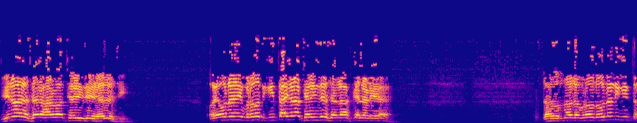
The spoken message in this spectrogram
ਜਿਨ੍ਹਾਂ ਦੇ ਸਿਰ ਹਰ ਵਾਰ ਥੇੜੀ ਦੇ ਰਹਿੰਦੇ ਸੀ। ਓਏ, ਉਹਨਾਂ ਨੇ ਵਿਰੋਧ ਕੀਤਾ ਜਿਹੜਾ ਥੇੜੀ ਦੇ ਸਿਰ ਰੱਖ ਕੇ ਲੜਿਆ ਤਾਂ ਉਹਨਾਂ ਦਾ ਵਿਰੋਧ ਉਹਨੇ ਨਹੀਂ ਕੀਤਾ।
